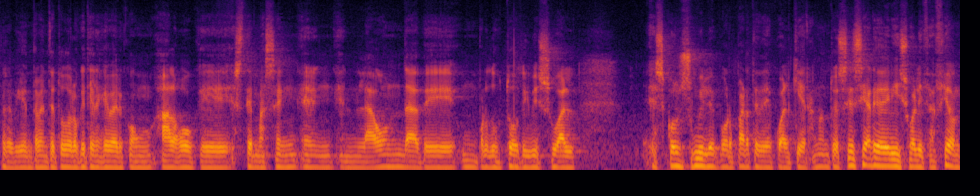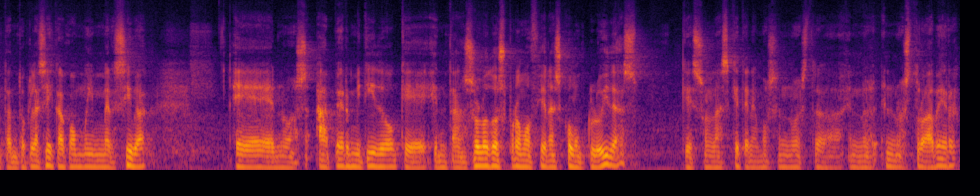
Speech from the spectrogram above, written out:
pero evidentemente todo lo que tiene que ver con algo que esté más en, en la onda de un producto audiovisual es consumible por parte de cualquiera. ¿no? Entonces, ese área de visualización, tanto clásica como inmersiva, eh, nos ha permitido que en tan solo dos promociones concluidas, que son las que tenemos en, nuestra, en, nuestro haber,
